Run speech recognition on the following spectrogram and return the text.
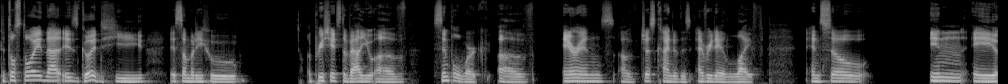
to Tolstoy, that is good. He is somebody who appreciates the value of simple work, of errands, of just kind of this everyday life. And so, in a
